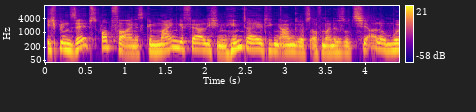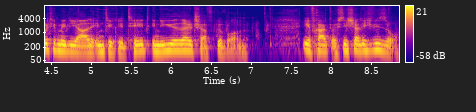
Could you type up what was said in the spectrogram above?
Ich bin selbst Opfer eines gemeingefährlichen, hinterhältigen Angriffs auf meine soziale und multimediale Integrität in die Gesellschaft geworden. Ihr fragt euch sicherlich wieso.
